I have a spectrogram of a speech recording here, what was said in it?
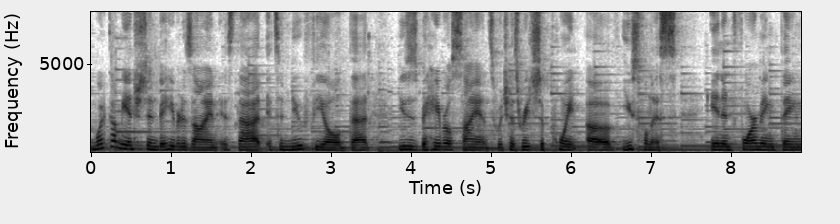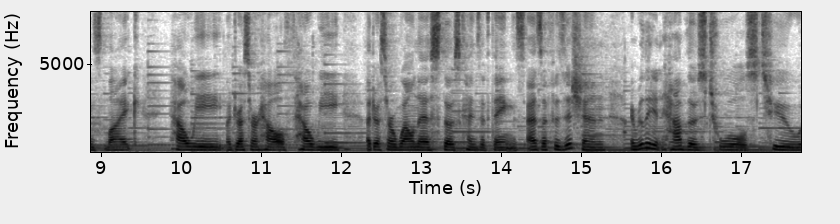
What got me interested in behavior design is that it's a new field that uses behavioral science, which has reached a point of usefulness in informing things like how we address our health, how we address our wellness, those kinds of things. As a physician, I really didn't have those tools to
